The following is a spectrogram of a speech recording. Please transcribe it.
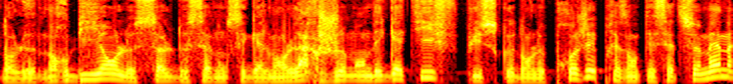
Dans le Morbihan, le solde s'annonce également largement négatif, puisque dans le projet présenté cette semaine,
